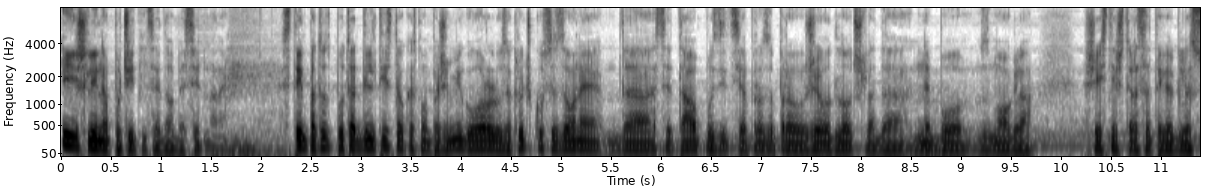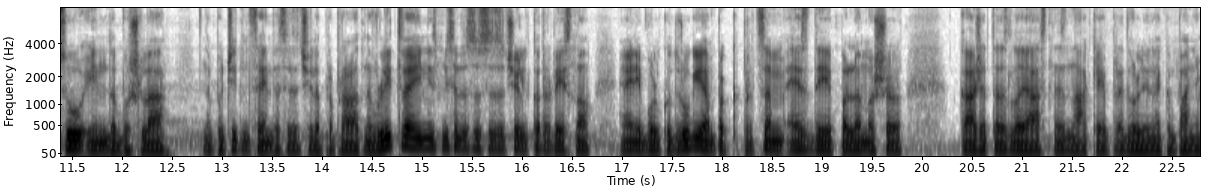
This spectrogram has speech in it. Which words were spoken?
in šli na počitnice dobesedno. Ne. S tem pa tudi potrdili tisto, kar smo pa že mi govorili v zaključku sezone, da se je ta opozicija pravzaprav že odločila, da ne bo zmogla 46. glasu in da bo šla na počitnice in da se je začela pripravljati na volitve. In mislim, da so se začeli kar resno, eni bolj kot drugi, ampak predvsem SD pa LMŠ kažeta zelo jasne znake predvolilne kampanje.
